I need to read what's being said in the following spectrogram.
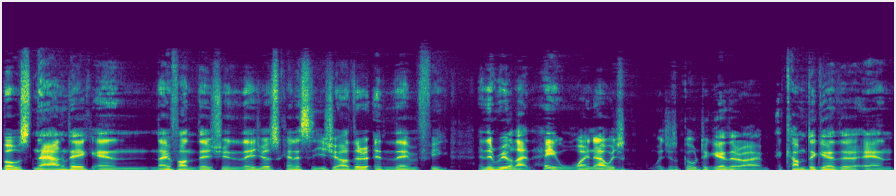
both Niantic and Knight Foundation, they just kind of see each other and then fig- and then realize, hey, why not we just we just go together right? and come together and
